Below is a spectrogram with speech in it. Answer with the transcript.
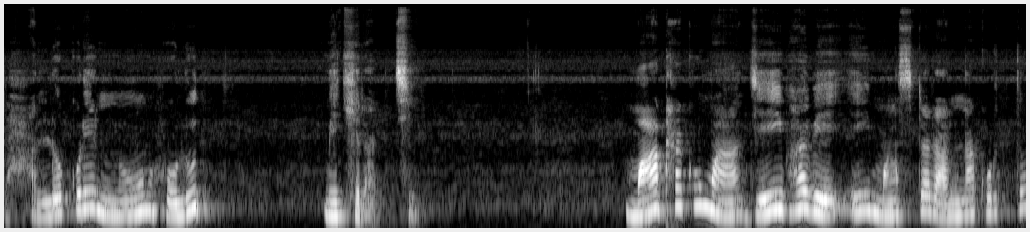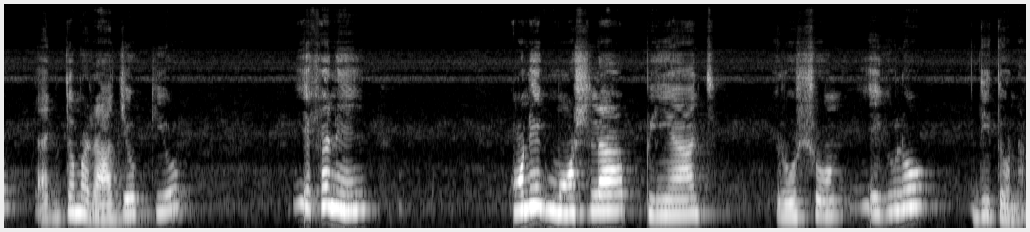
ভালো করে নুন, হলুদ মেখে রাখছি। মা ঠাকুমা যেইভাবে এই মাছটা রান্না করতো, একদম রাজকীয়, এখানে অনেক মশলা, পেঁয়াজ, রসুন এগুলো দিত না।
